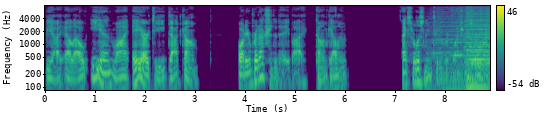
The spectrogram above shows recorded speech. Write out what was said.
B-I-L-L-E-N-Y-A-R-T dot com. Audio production today by Tom Calhoun. Thanks for listening to Reflections.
